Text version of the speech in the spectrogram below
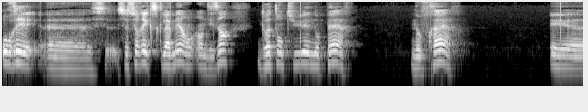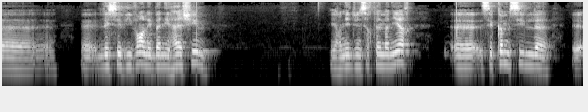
aurait, euh, se serait exclamé en, disant Doit-on tuer nos pères, nos frères? Et euh, laisser vivants les Bani Hashim et d'une certaine manière, euh, c'est comme s'il euh,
